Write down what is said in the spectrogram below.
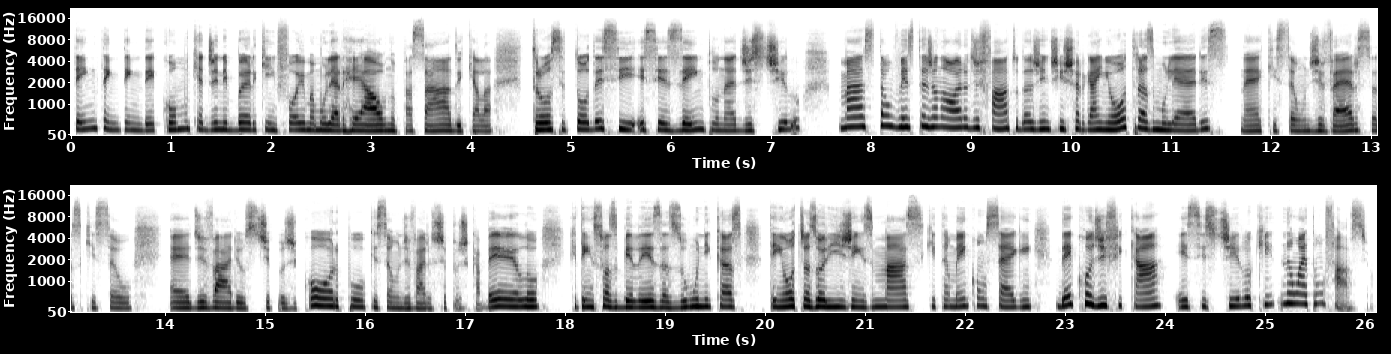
tenta entender como que a Jenny Birkin foi uma mulher real no passado e que ela trouxe todo esse, esse exemplo né, de estilo, mas talvez esteja na hora de fato da gente enxergar em outras mulheres, né, que são diversas, que são é, de vários tipos de corpo, que são de vários tipos de cabelo, que têm suas belezas únicas, têm outras origens, mas que também conseguem decodificar esse estilo que não é tão fácil.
